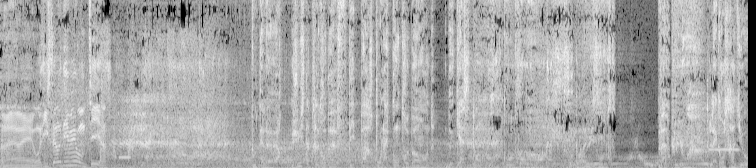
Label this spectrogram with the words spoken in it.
Ouais, ouais, on dit ça au début, mon petit. hein. Tout à l'heure, juste après le gros bœuf, départ pour la contrebande de Gaston. La contrebande, c'est quand la musique va plus loin. La grosse radio.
